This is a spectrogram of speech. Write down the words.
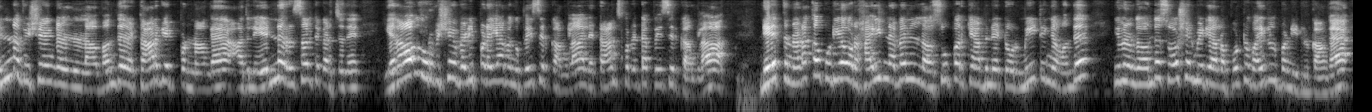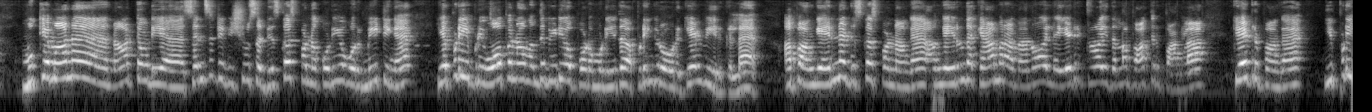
என்ன விஷயங்கள் வந்து டார்கெட் பண்ணாங்க அதுல என்ன ரிசல்ட் கிடைச்சது ஏதாவது ஒரு விஷயம் வெளிப்படையா அவங்க பேசியிருக்காங்களா? இல்ல டிரான்ஸ்பரண்டா பேசியிருக்காங்களா? நேத்து நடக்கக்கூடிய ஒரு ஹை லெவல் சூப்பர் கேபினெட் ஒரு மீட்டிங்கை வந்து இவங்க வந்து சோஷியல் மீடியால போட்டு வைரல் பண்ணிட்டு இருக்காங்க. முக்கியமான நாட்டோடைய சென்சிட்டிவ் இஷ்யூஸை டிஸ்கஸ் பண்ணக்கூடிய ஒரு மீட்டிங்கை எப்படி இப்படி ஓப்பனா வந்து வீடியோ போட முடியுது அப்படிங்கிற ஒரு கேள்வி இருக்குல்ல? அப்ப அங்க என்ன டிஸ்கஸ் பண்ணாங்க? அங்க இருந்த கேமராமேனோ இல்ல எடிட்டரோ இதெல்லாம் பார்த்திருப்பாங்களா? கேட்டிருப்பாங்க. இப்படி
